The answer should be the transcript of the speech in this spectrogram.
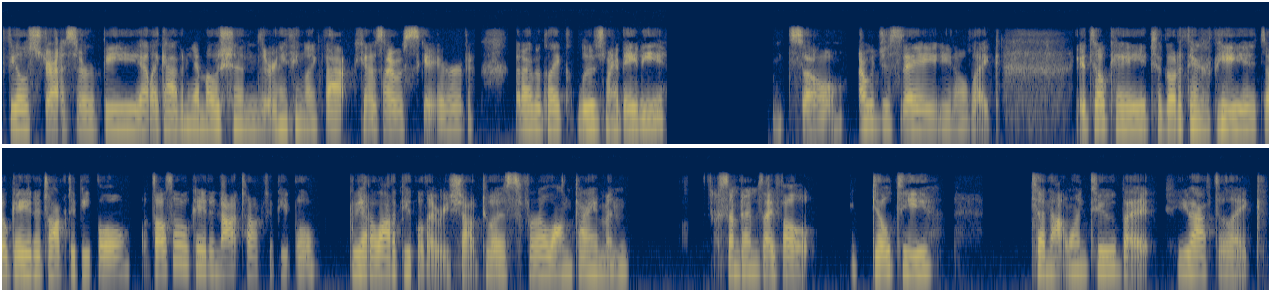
feel stress or be like have any emotions or anything like that because I was scared that I would like lose my baby. So I would just say, you know, like it's okay to go to therapy. It's okay to talk to people. It's also okay to not talk to people we had a lot of people that reached out to us for a long time and sometimes I felt guilty to not want to, but you have to like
